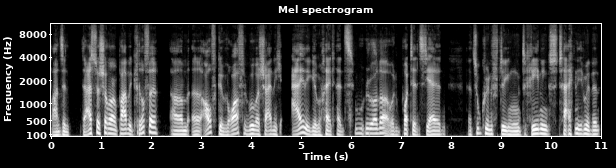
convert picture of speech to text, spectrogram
Wahnsinn. Da hast du schon mal ein paar Begriffe ähm, äh, aufgeworfen, wo wahrscheinlich einige meiner Zuhörer und potenziellen zukünftigen Trainingsteilnehmenden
